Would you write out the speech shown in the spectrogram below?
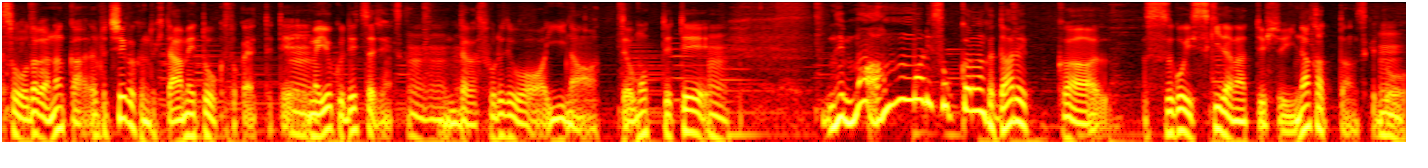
そうだからなんかやっぱ中学の時って『アメトーーク』とかやってて、うん。まあ、よく出てたじゃないですか、うんうんうん。だからそれではいいなって思ってて、うん。ねまああんまりそっからなんか誰かすごい好きだなっていう人いなかったんですけど、うん。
